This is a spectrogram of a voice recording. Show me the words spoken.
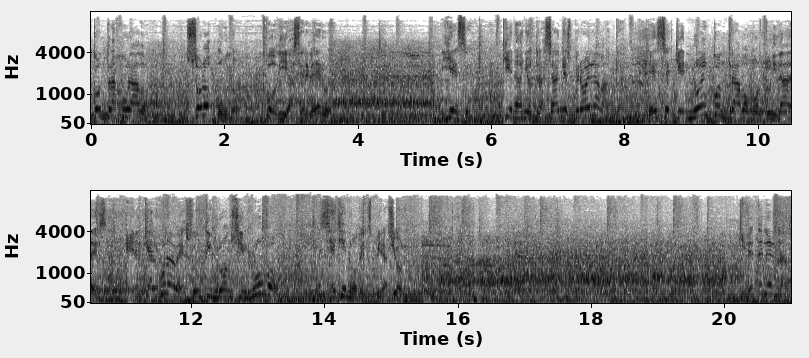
contra Jurado. Solo uno podía ser el héroe. Ese, quien año tras año esperó en la banca, ese que no encontraba oportunidades, el que alguna vez fue un tiburón sin rumbo, se llenó de inspiración. Y de tener nada,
